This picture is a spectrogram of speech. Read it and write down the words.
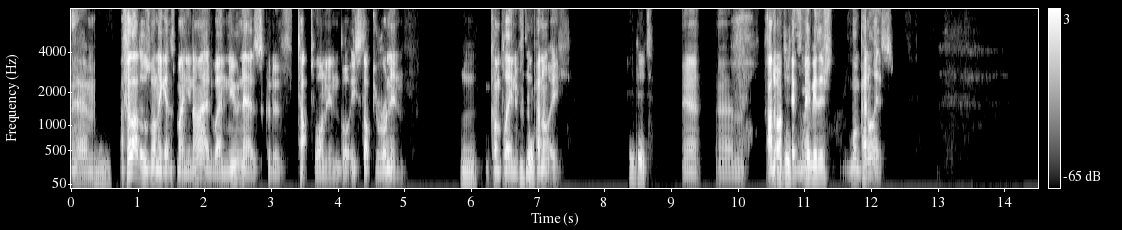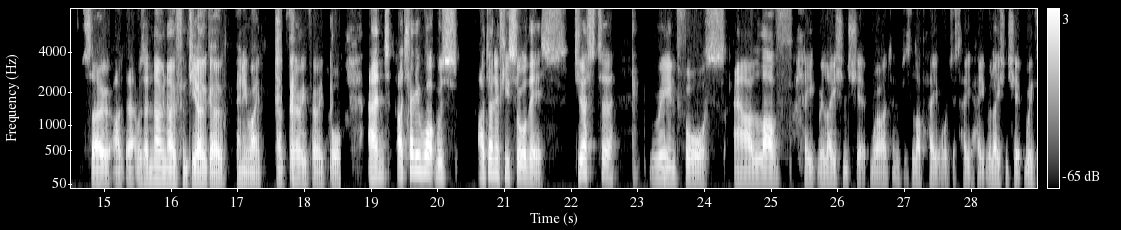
Um, mm. I feel like there was one against Man United where Nunez could have tapped one in, but he stopped running mm. complaining for the penalty. He did. Yeah. Um, I don't. Maybe they just want penalties. So uh, that was a no-no from Diogo. Anyway, very very poor. And I'll tell you what was. I don't know if you saw this. Just to reinforce our love-hate relationship. Well, I don't know if it's love-hate or just hate-hate relationship with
